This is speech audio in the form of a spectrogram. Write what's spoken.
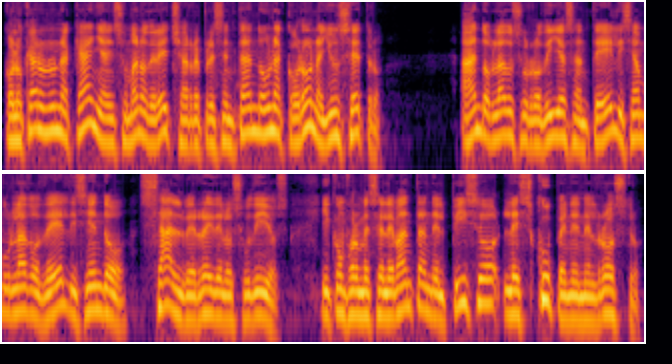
Colocaron una caña en su mano derecha representando una corona y un cetro. Han doblado sus rodillas ante él y se han burlado de él, diciendo, Salve, rey de los judíos. Y conforme se levantan del piso, le escupen en el rostro.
